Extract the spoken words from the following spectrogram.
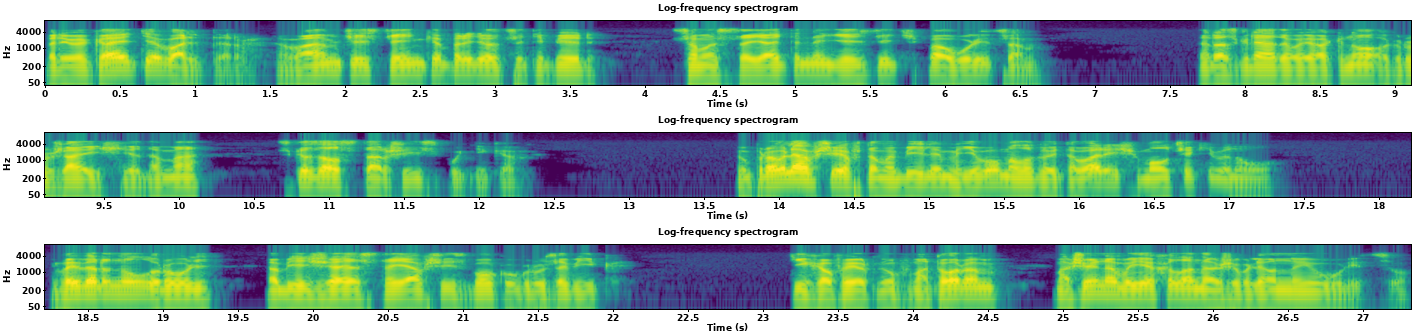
«Привыкайте, Вальтер, вам частенько придется теперь самостоятельно ездить по улицам». Разглядывая окно, окружающие дома, сказал старший из спутников. Управлявший автомобилем, его молодой товарищ молча кивнул. Вывернул руль, объезжая стоявший сбоку грузовик. Тихо фыркнув мотором, машина выехала на оживленную улицу.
